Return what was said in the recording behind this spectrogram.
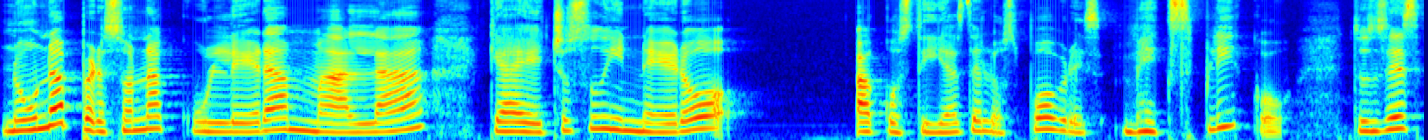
no una persona culera, mala, que ha hecho su dinero a costillas de los pobres. Me explico. Entonces,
